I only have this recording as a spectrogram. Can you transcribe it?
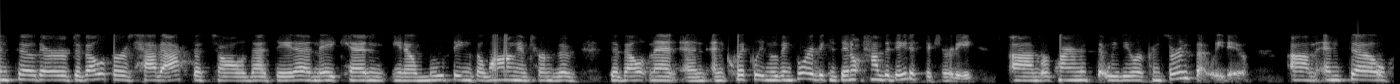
And so their developers have access to all of that data and they can, you know, move things along in terms of development and, and quickly moving forward because they don't have the data security um, requirements that we do or concerns that we do. Um, and so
